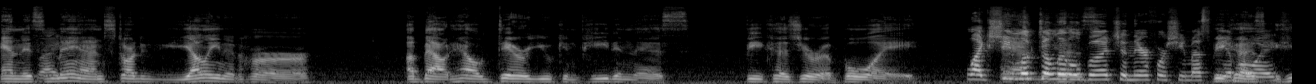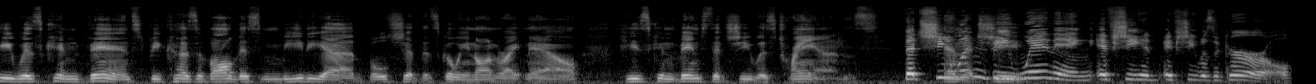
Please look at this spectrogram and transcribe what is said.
and this Right. man started yelling at her about how dare you compete in this because you're a boy like she And looked a little butch and therefore she must be a because boy. he was convinced because of all this media bullshit that's going on right now he's convinced that she was trans that she wouldn't she- be winning if she had if she was a girl.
